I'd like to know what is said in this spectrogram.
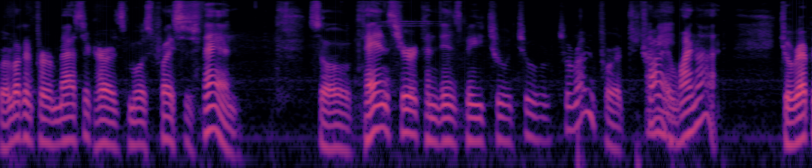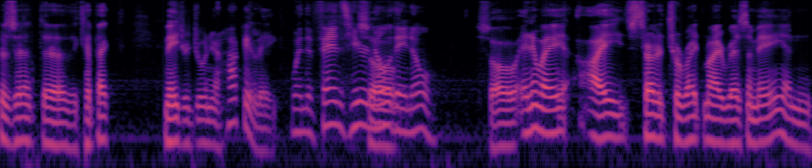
we're looking for Mastercard's most priceless fan. So fans here convinced me to to to run for it, to try. mean- Why not? To represent uh, the Quebec Major Junior Hockey League. When the fans here know, they know. So anyway, I started to write my resume and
